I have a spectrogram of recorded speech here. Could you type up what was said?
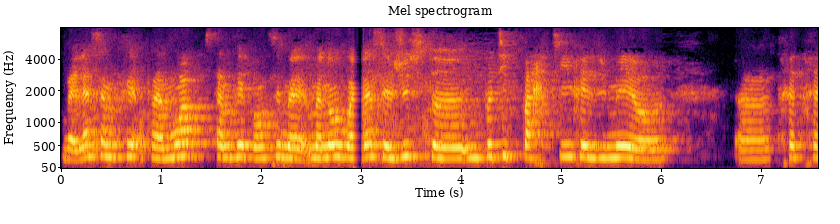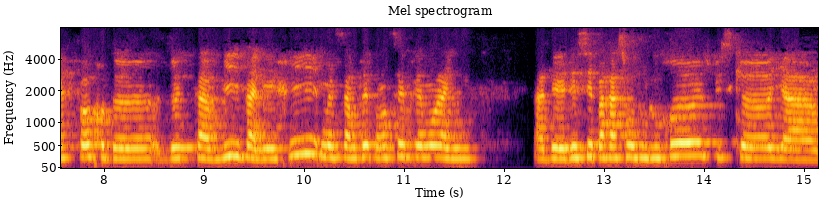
Ben là, ça me fait, enfin moi, ça me fait penser. Maintenant, voilà, c'est juste euh, une petite partie résumée euh, euh, très très fort de, de ta vie, Valérie, mais ça me fait penser vraiment à, une, à des, des séparations douloureuses, puisqu'il y a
